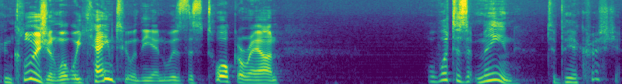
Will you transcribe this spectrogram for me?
conclusion. What we came to in the end was this talk around well, what does it mean to be a Christian.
